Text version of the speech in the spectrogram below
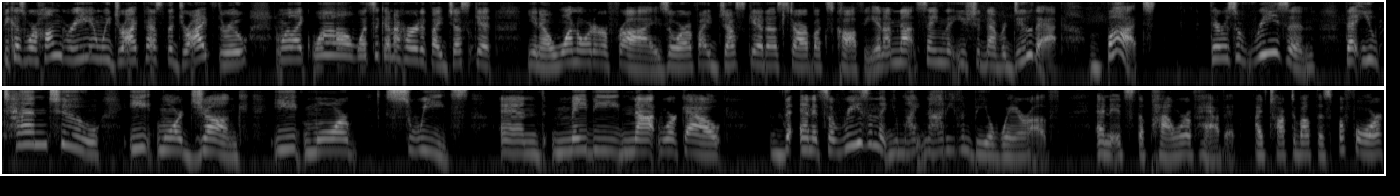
because we're hungry and we drive past the drive through and we're like, well, what's it going to hurt if I just get, you know, one order of fries or if I just get a Starbucks coffee? And I'm not saying that you should never do that, but there is a reason that you tend to eat more junk, eat more sweets, and maybe not work out. And it's a reason that you might not even be aware of. And it's the power of habit. I've talked about this before.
